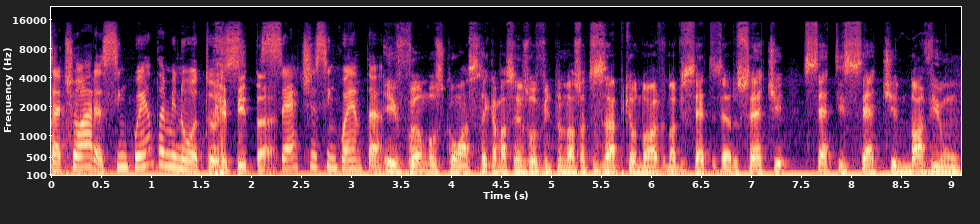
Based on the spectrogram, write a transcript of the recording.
7 horas 50 minutos. Repita. 7 e 50 E vamos com as reclamações ouvindo no nosso WhatsApp, que é o 99707 7791.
